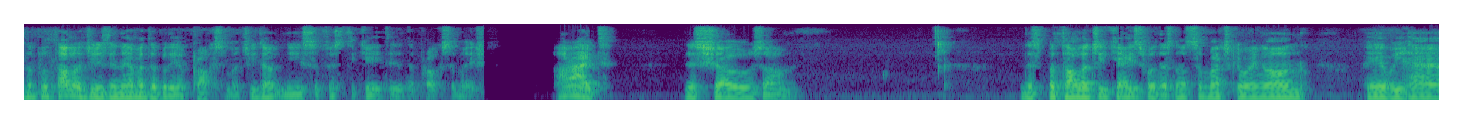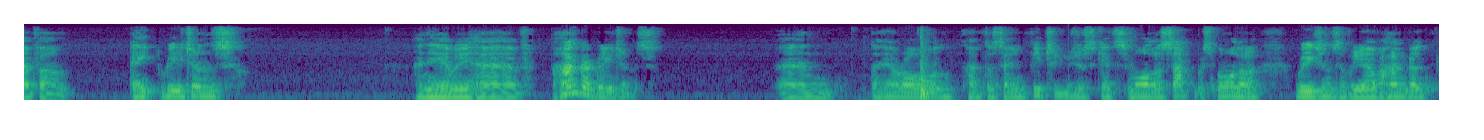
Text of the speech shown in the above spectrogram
the pathology is inevitably approximate. You don't need sophisticated approximation. All right, this shows um, this pathology case where there's not so much going on. Here we have um, eight regions, and here we have 100 regions. And they are all have the same feature. You just get smaller sub smaller regions if you have 100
